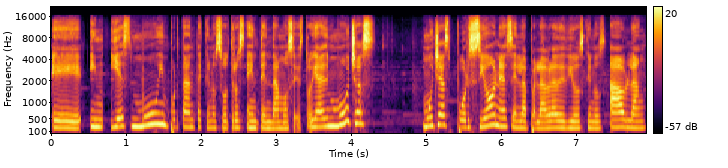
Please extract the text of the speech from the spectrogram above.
Eh, y, y, es muy importante que nosotros entendamos esto. Y hay muchas, muchas porciones en la palabra de Dios que nos hablan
